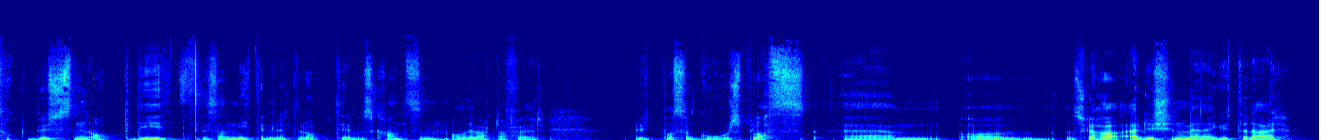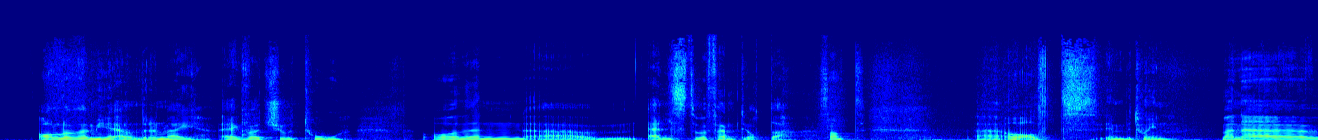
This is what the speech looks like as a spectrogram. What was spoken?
tok bussen opp dit, liksom 90 minutter opp til Wisconsin. Aldri vært der før. Ut på sånn gårdsplass. Um, og skulle ha audition med de gutta der. Alle var mye eldre enn meg. Jeg var 22, og den um, eldste var 58. Sant? Uh, og alt in between. Men eh,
